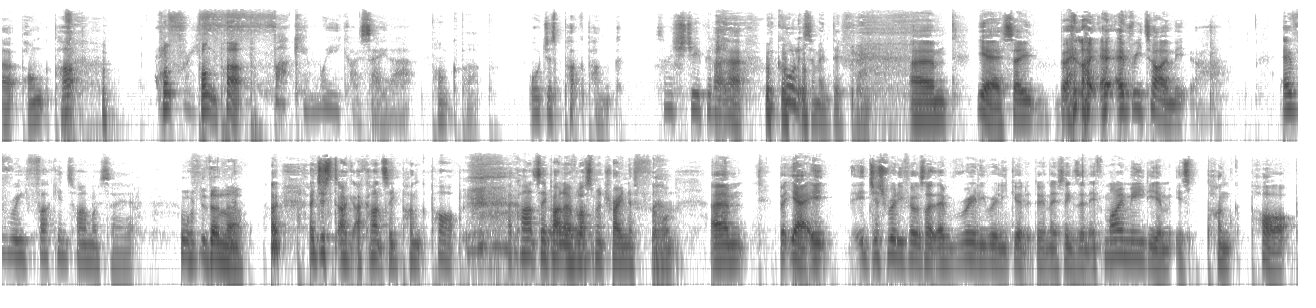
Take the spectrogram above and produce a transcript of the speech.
uh, punk pup. Punk, Every punk pup. Fucking week I say that, Punk pup. or just puck punk, something stupid like that. We call it something different. Um, yeah. So, but like every time, it, every fucking time I say it. What have you done now? I just I, I can't say punk pop. I can't say punk. I've lost my train of thought. Um, but yeah, it it just really feels like they're really really good at doing those things. And if my medium is punk pop,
